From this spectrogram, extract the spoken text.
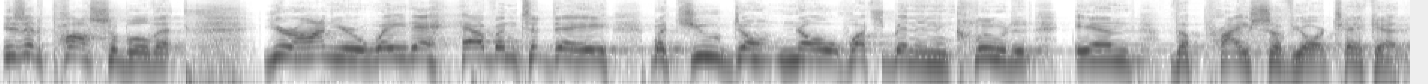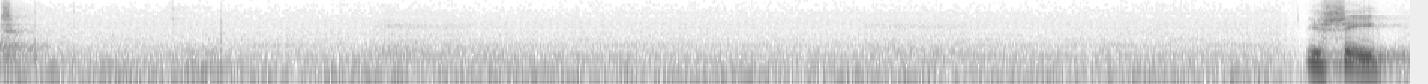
Is it possible that you're on your way to heaven today, but you don't know what's been included in the price of your ticket? You see,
